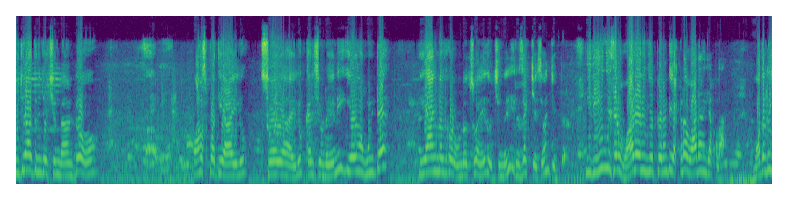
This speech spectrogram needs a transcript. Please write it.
గుజరాత్ నుంచి వచ్చిన దాంట్లో వనస్పతి ఆయిల్ సోయా ఆయిలు కలిసి ఉండవని ఏదైనా ఉంటే ఈ యానిమల్ కూడా ఉండొచ్చు అనేది వచ్చిందని రిజెక్ట్ చేసామని చెప్పారు. ఇది ఏం చేశారు? వాడానని చెప్పారంటే ఎక్కడ వాడానని చెప్పలా. మొదటి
